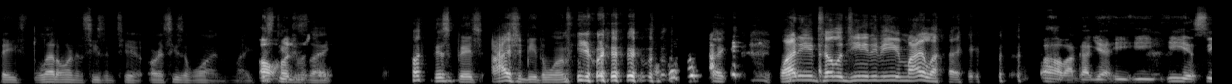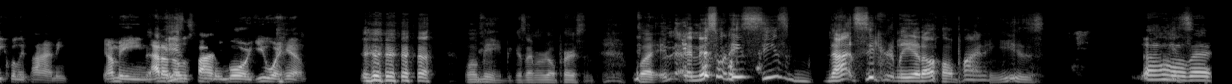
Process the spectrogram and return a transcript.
they let on in season two or season one. Like this oh, dude 100%. is like, fuck this bitch. I should be the one. like, why do you tell the genie to be in my life? oh my god, yeah, he he he is secretly pining. I mean, I don't know who's pining more, you or him. well, me because I'm a real person. But in, in, this one, he's he's not secretly at all pining. He's oh he's, man.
